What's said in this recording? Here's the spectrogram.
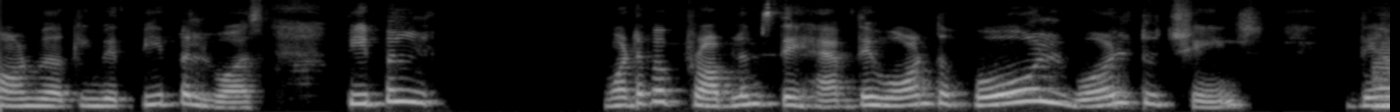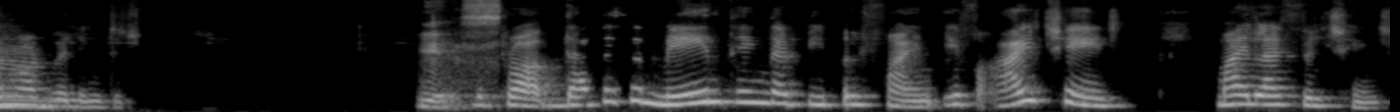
found working with people was people whatever problems they have they want the whole world to change they are not Hmm. willing to change the Yes. pro- that is the main thing that people find if i change my life will change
